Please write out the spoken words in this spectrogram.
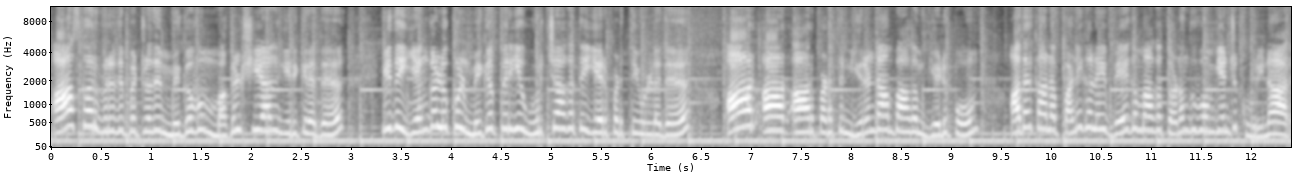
ஆஸ்கார் விருது பெற்றது மிகவும் மகிழ்ச்சியாக இருக்கிறது. இது எங்களுக்குள் மிகப்பெரிய உற்சாகத்தை ஏற்படுத்தியுள்ளது. ஆர் ஆர் ஆர் படத்தின் இரண்டாம் பாகம் எடுப்போம். அதற்கான பணிகளை வேகமாக தொடங்குவோம் என்று கூறினார்.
